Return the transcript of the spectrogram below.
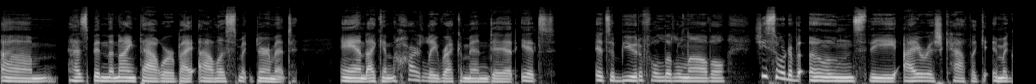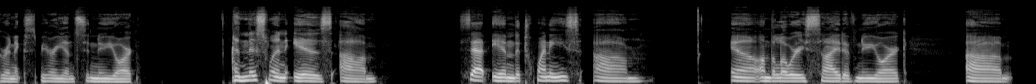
um, has been The Ninth Hour by Alice McDermott, and I can hardly recommend it. It's it's a beautiful little novel. She sort of owns the Irish Catholic immigrant experience in New York, and this one is um, set in the twenties um, uh, on the Lower East Side of New York. Um,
